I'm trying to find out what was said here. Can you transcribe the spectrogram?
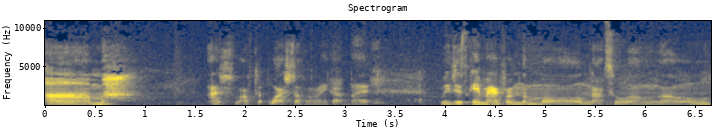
Um, I just washed, washed off my makeup, but we just came back from the mall not too long ago.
